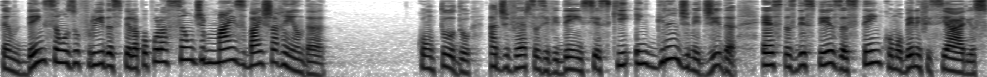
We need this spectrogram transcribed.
também são usufruídas pela população de mais baixa renda. Contudo, há diversas evidências que, em grande medida, estas despesas têm como beneficiários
